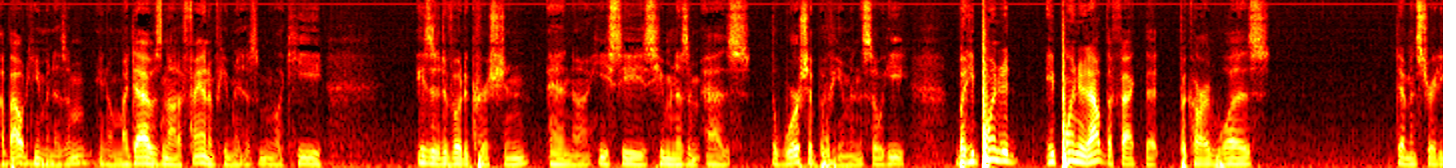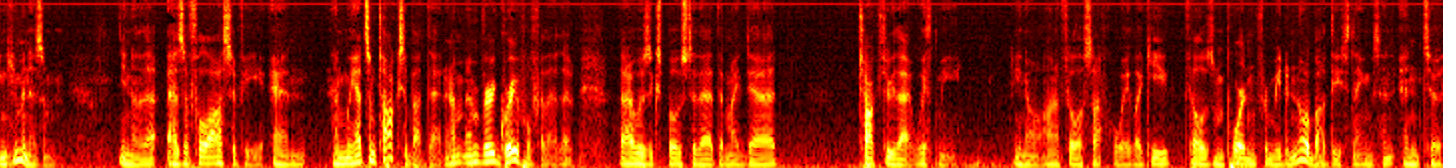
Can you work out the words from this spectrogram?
about humanism. You know, my dad was not a fan of humanism. Like he he's a devoted Christian, and uh, he sees humanism as the worship of humans. So he, but he pointed he pointed out the fact that Picard was demonstrating humanism, you know, that as a philosophy, and and we had some talks about that, and I'm I'm very grateful for that that that I was exposed to that that my dad talked through that with me you know, on a philosophical way. Like he felt it was important for me to know about these things and, and to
